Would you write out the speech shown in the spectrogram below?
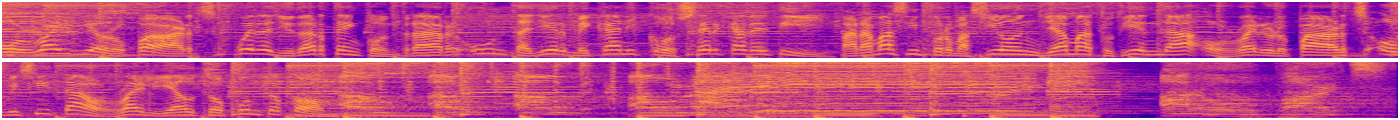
O'Reilly Auto Parts puede ayudarte a encontrar un taller mecánico cerca de ti. Para más información, llama a tu tienda O'Reilly Auto Parts o visita oreillyauto.com. oh, oh, Parts.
